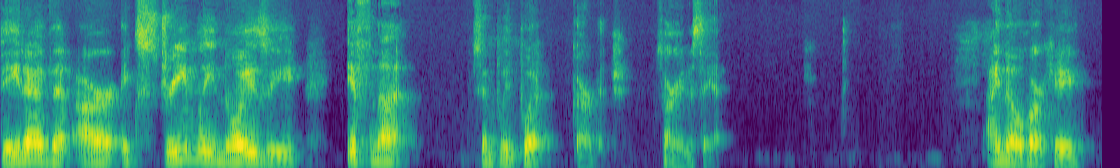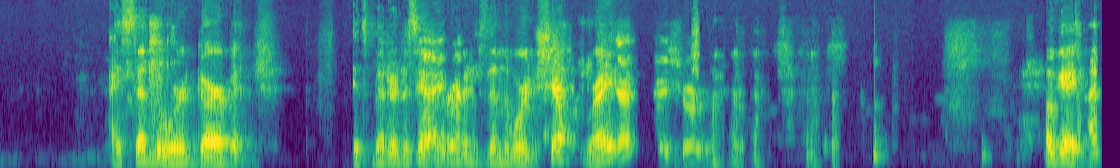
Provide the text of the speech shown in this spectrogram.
data that are extremely noisy, if not simply put, garbage. Sorry to say it. I know, Jorge. I said the word garbage. It's better to say yeah, garbage than the word shit, right? Yeah, sure. okay. I'm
